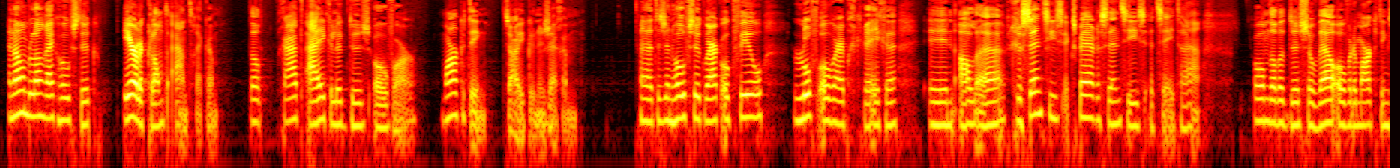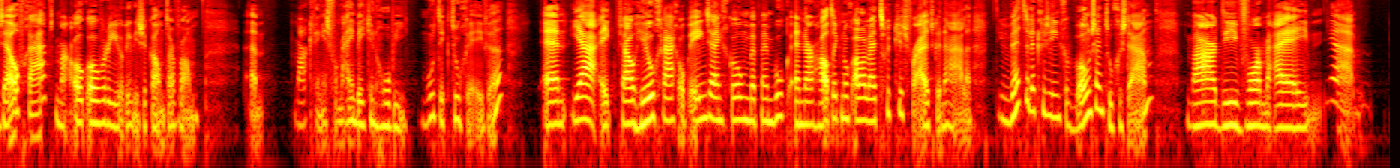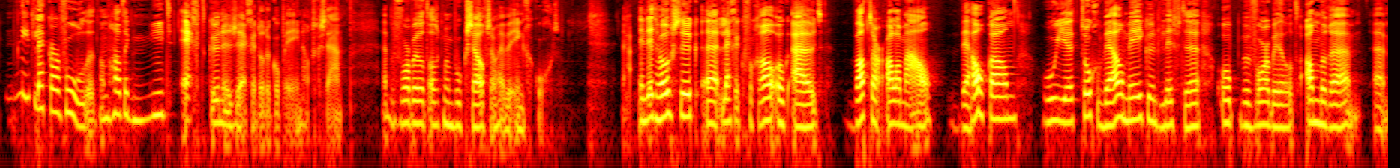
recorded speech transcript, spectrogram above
En dan een belangrijk hoofdstuk: eerlijk klanten aantrekken. Dat gaat eigenlijk dus over marketing, zou je kunnen zeggen. En het is een hoofdstuk waar ik ook veel lof over heb gekregen in alle recensies, expertrecensies, et cetera. Omdat het dus zowel over de marketing zelf gaat, maar ook over de juridische kant daarvan. Um, marketing is voor mij een beetje een hobby, moet ik toegeven. En ja, ik zou heel graag op één zijn gekomen met mijn boek. En daar had ik nog allerlei trucjes voor uit kunnen halen. Die wettelijk gezien gewoon zijn toegestaan. Maar die voor mij ja, niet lekker voelden. Dan had ik niet echt kunnen zeggen dat ik op één had gestaan. En bijvoorbeeld als ik mijn boek zelf zou hebben ingekocht. Nou, in dit hoofdstuk uh, leg ik vooral ook uit wat er allemaal wel kan. Hoe je toch wel mee kunt liften op bijvoorbeeld andere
